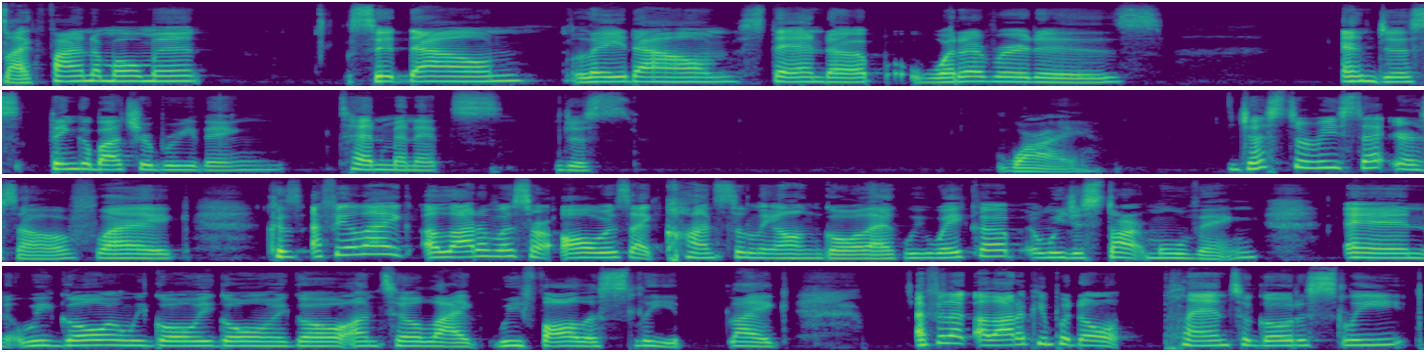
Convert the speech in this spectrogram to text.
Like find a moment, sit down, lay down, stand up, whatever it is, and just think about your breathing. 10 minutes. Just Why? Just to reset yourself like because i feel like a lot of us are always like constantly on go like we wake up and we just start moving and we go and we go and we go and we go until like we fall asleep like i feel like a lot of people don't plan to go to sleep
